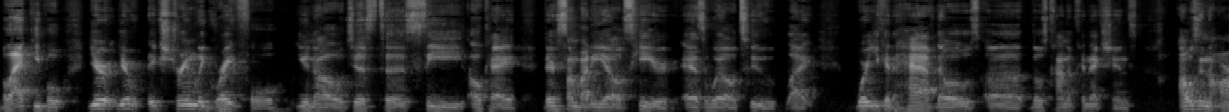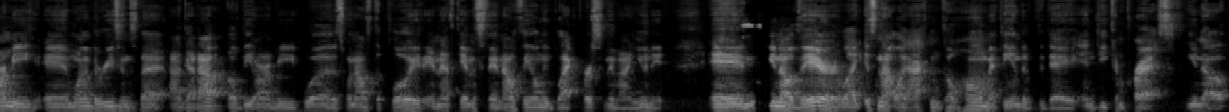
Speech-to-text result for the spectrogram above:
black people you're you're extremely grateful you know just to see okay there's somebody else here as well too like where you can have those uh those kind of connections i was in the army and one of the reasons that i got out of the army was when i was deployed in afghanistan i was the only black person in my unit. And you know there like it's not like i can go home at the end of the day and decompress you know?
